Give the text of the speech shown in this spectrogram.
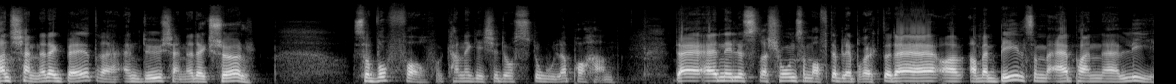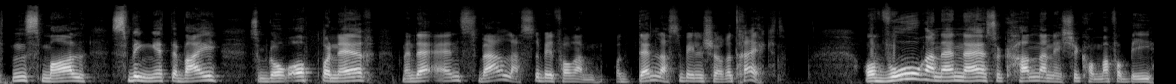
Han kjenner deg bedre enn du kjenner deg sjøl. Så hvorfor kan jeg ikke da stole på han? Det er en illustrasjon som ofte blir brukt. og Det er av en bil som er på en eh, liten, smal, svingete vei som går opp og ned. Men det er en svær lastebil foran, og den lastebilen kjører tregt. Og hvor han enn er, så kan han ikke komme forbi.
